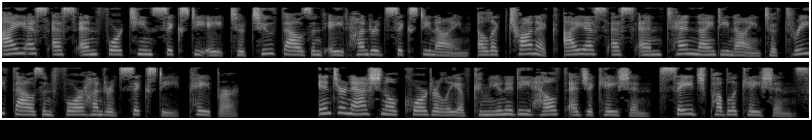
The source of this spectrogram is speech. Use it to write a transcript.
ISSN 1468-2869 electronic ISSN 1099-3460 paper International Quarterly of Community Health Education, SAGE Publications.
